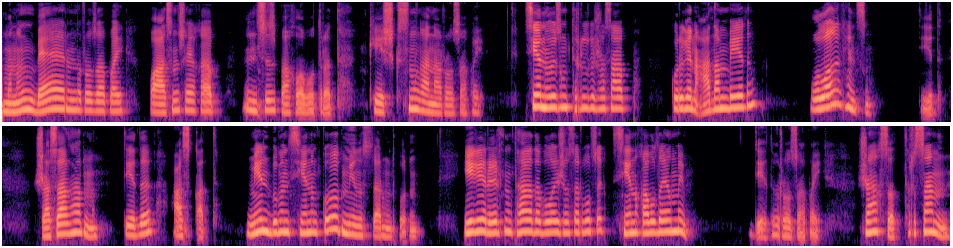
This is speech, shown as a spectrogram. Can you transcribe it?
Мұның бәрін роза апай басын шайқап үнсіз бақылап отырады. Кешкісін ғана роза апай. Сен өзің тірлік жасап көрген адам ба едің? Олақ екенсің деді. Жасағанмын деді асқат. Мен бүгін сенің көп минустарыңды көрдім. Егер ертең тағы да бұлай жасар болсаң сені қабылдай алмаймын деді роза апай жақсы тырысамын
